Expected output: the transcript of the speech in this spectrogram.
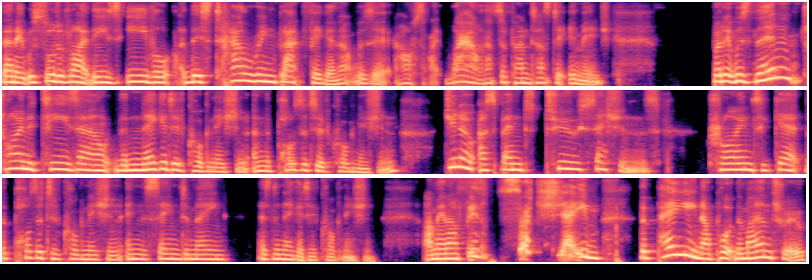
that it was sort of like these evil, this towering black figure. That was it. I was like, wow, that's a fantastic image. But it was then trying to tease out the negative cognition and the positive cognition. Do you know, I spent two sessions trying to get the positive cognition in the same domain as the negative cognition. I mean, I feel such shame, the pain I put the man through.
